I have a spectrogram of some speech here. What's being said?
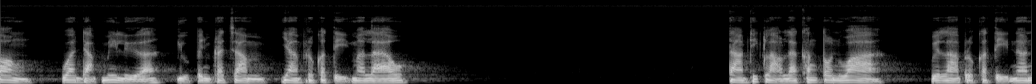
ต้อง ว่าดับไม่เหลืออยู่เป็นประจำยามปกติมาแล้ว ตามที่กล่าวแล้วข้างต้นว่า เวลาปกตินั้น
